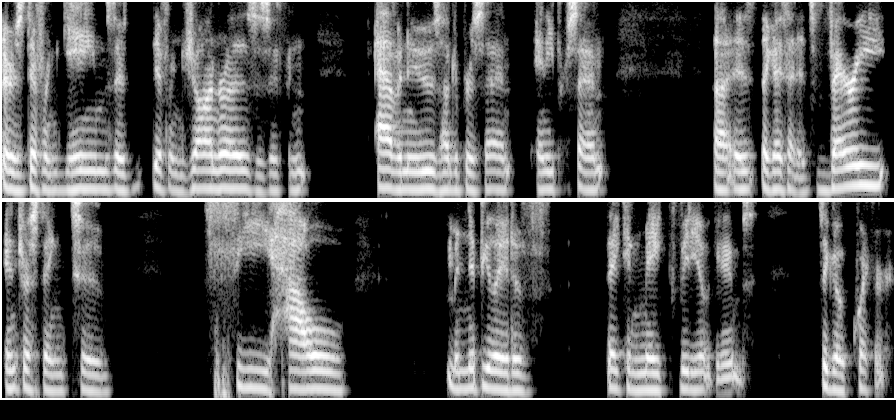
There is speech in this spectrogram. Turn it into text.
there's different games there's different genres there's different avenues 100% any percent uh, is like I said, it's very interesting to see how manipulative they can make video games to go quicker.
